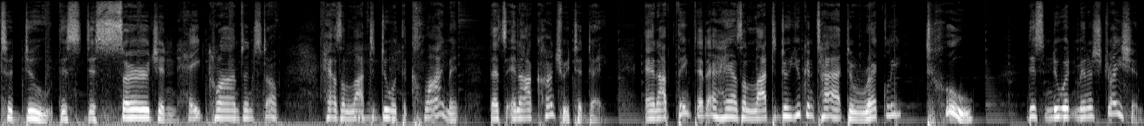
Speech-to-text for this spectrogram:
to do this this surge in hate crimes and stuff has a lot to mm-hmm. do with the climate that's in our country today and i think that that has a lot to do you can tie it directly to this new administration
